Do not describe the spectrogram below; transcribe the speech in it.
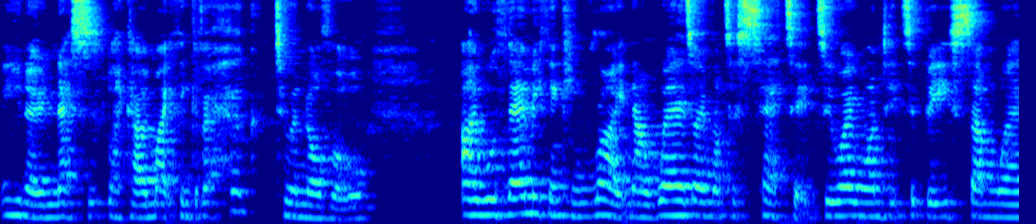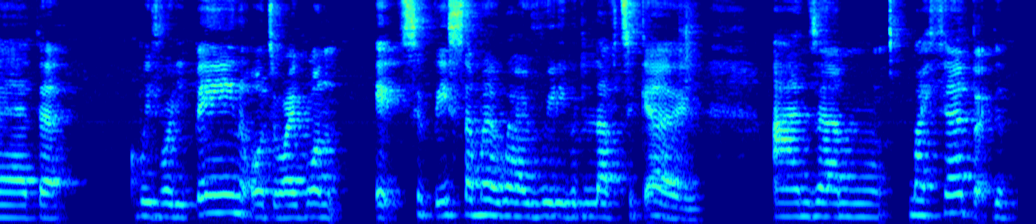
you know, necess- like I might think of a hook to a novel, I will then be thinking, right, now where do I want to set it? Do I want it to be somewhere that we've already been, or do I want it to be somewhere where I really would love to go? And um, my third book, The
